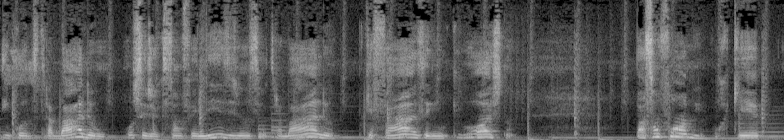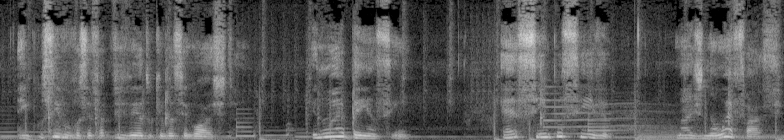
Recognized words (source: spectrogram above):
enquanto trabalham, ou seja, que são felizes no seu trabalho, porque fazem o que gostam, passam fome, porque é impossível você viver do que você gosta. E não é bem assim. É sim possível, mas não é fácil.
